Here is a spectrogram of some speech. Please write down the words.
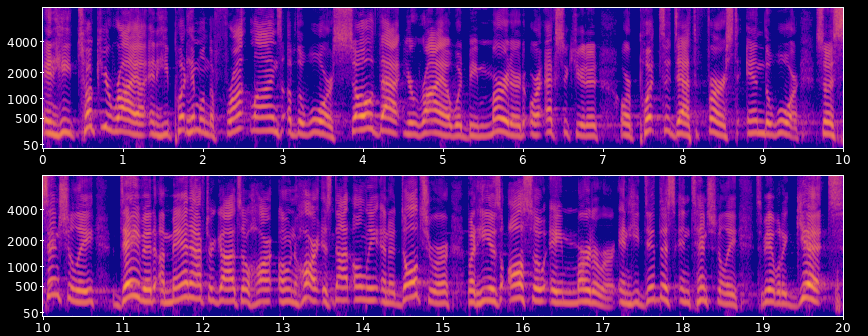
And he took Uriah and he put him on the front lines of the war so that Uriah would be murdered or executed or put to death first in the war. So essentially, David, a man after God's own heart, is not only an adulterer, but he is also a murderer. And he did this intentionally to be able to get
